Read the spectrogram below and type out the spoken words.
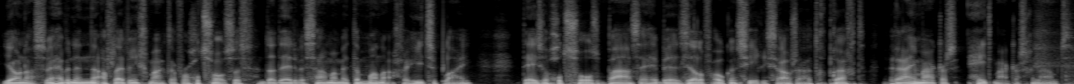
Jonas, we hebben een aflevering gemaakt over hot sauces. Dat deden we samen met de mannen achter Heat Supply. Deze hot sauce bazen hebben zelf ook een serie saus uitgebracht. Rijmakers, heetmakers genaamd.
